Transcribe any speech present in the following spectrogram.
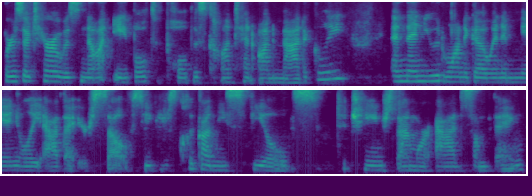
where Zotero was not able to pull this content automatically, and then you would want to go in and manually add that yourself. So you can just click on these fields to change them or add something.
